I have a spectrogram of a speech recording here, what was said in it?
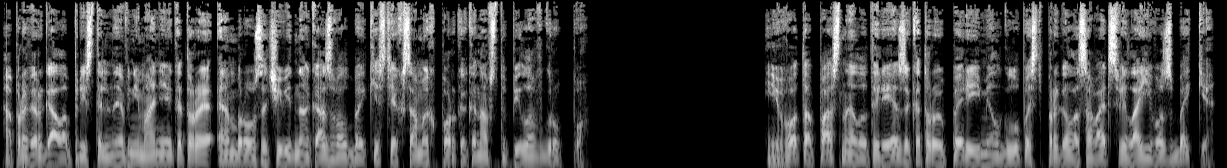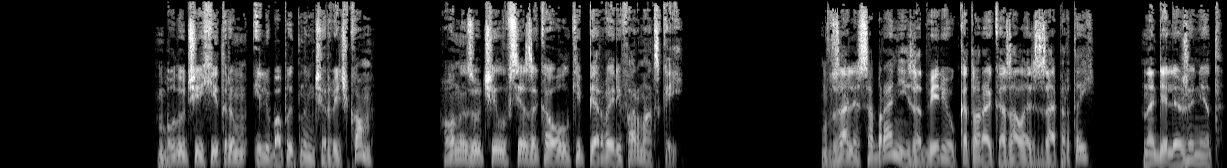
опровергало пристальное внимание, которое Эмброуз, очевидно, оказывал Бекки с тех самых пор, как она вступила в группу. И вот опасная лотерея, за которую Перри имел глупость проголосовать, свела его с Бекки. Будучи хитрым и любопытным червячком, он изучил все закоулки Первой Реформатской. В зале собраний, за дверью, которая казалась запертой, на деле же нет,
